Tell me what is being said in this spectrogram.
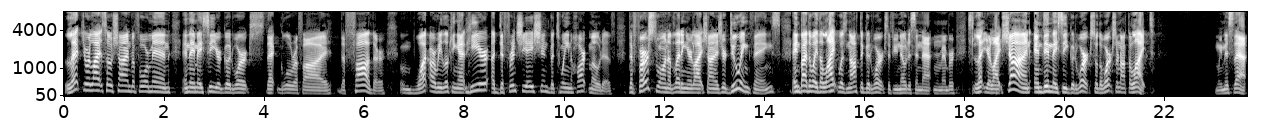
Let your light so shine before men, and they may see your good works that glorify the Father. What are we looking at here? A differentiation between heart motive. The first one of letting your light shine is you're doing things. And by the way, the light was not the good works, if you notice in that, remember? Let your light shine, and then they see good works. So the works are not the light. And we miss that.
